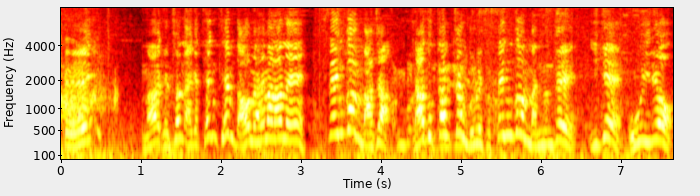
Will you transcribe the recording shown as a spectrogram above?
오케이. 나 괜찮아. 이게 탱템 나오면 할만하네. 센 건 맞아. 나도 깜짝 놀랐어. 센 건 맞는데 이게 오히려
